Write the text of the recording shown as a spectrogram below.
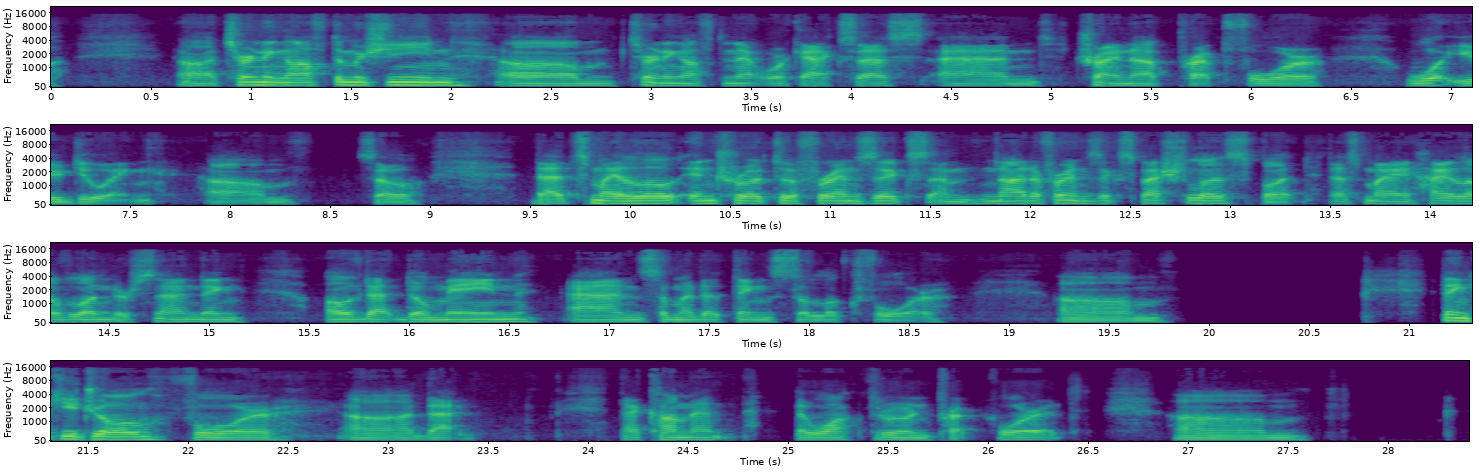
uh, turning off the machine um, turning off the network access and trying to prep for what you're doing. Um, so that's my little intro to forensics. I'm not a forensic specialist, but that's my high level understanding of that domain and some of the things to look for. Um, thank you, Joel, for uh, that that comment, the walkthrough and prep for it. Um,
